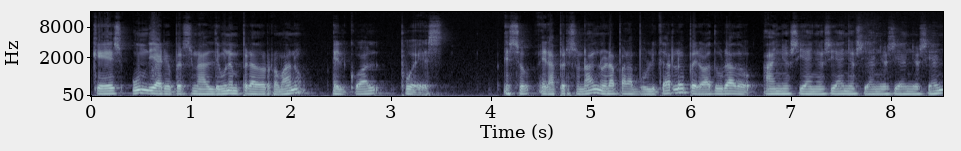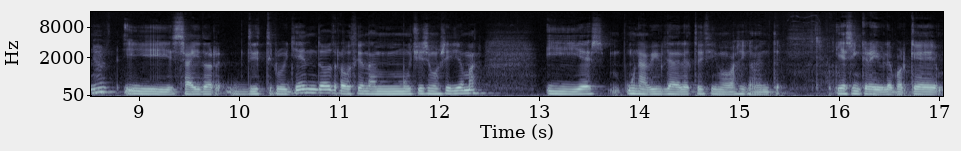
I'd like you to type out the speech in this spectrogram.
que es un diario personal de un emperador romano, el cual, pues, eso era personal, no era para publicarlo, pero ha durado años y años y años y años y años y años y se ha ido distribuyendo, traduciendo a muchísimos idiomas y es una Biblia del estoicismo básicamente. Y es increíble porque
